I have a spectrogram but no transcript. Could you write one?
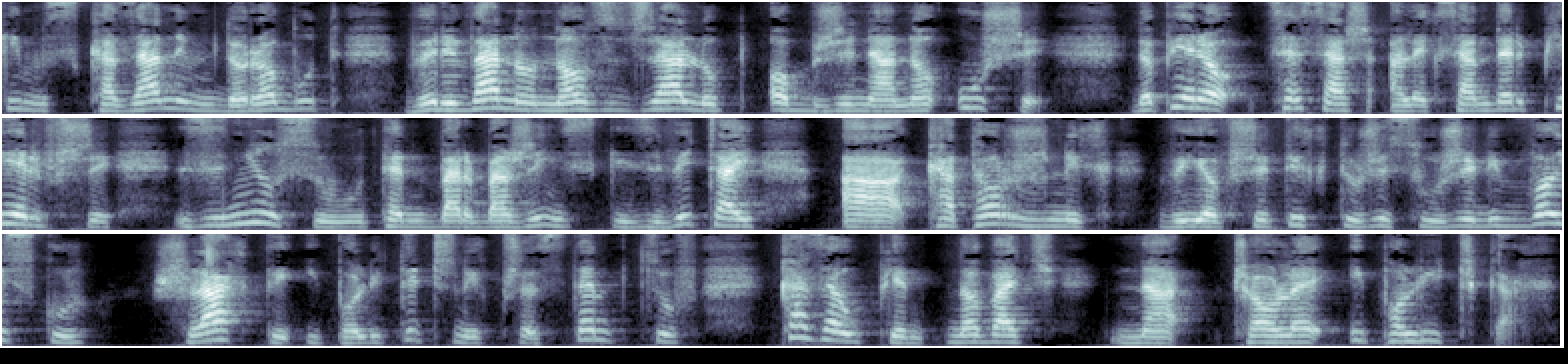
wszystkim skazanym do robót wyrywano nozdrza lub obrzynano uszy. Dopiero cesarz Aleksander I zniósł ten barbarzyński zwyczaj, a katorżnych, wyjąwszy tych, którzy służyli w wojsku, szlachty i politycznych przestępców, kazał piętnować na czole i policzkach.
